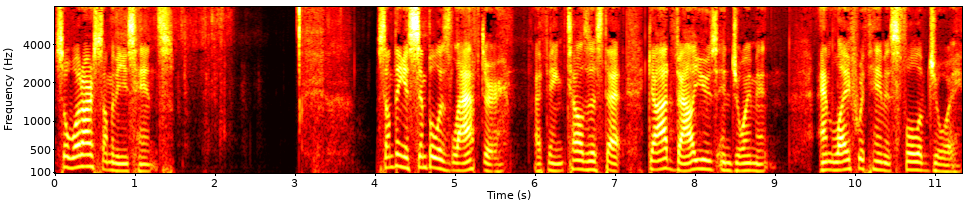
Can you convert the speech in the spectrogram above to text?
So, what are some of these hints? Something as simple as laughter, I think, tells us that God values enjoyment and life with Him is full of joy.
